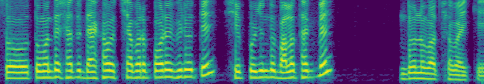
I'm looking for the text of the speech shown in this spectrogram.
সো তোমাদের সাথে দেখা হচ্ছে আবার পরের ভিডিওতে। সে পর্যন্ত ভালো থাকবে। ধন্যবাদ সবাইকে।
